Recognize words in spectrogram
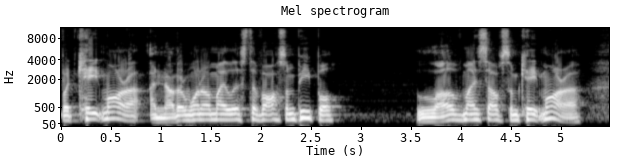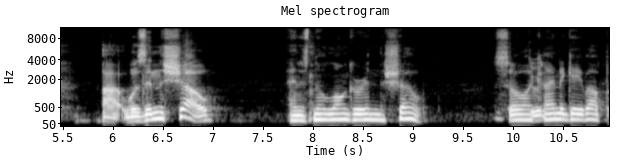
but Kate Mara, another one on my list of awesome people. Love myself some Kate Mara. Uh, was in the show, and is no longer in the show. So I kind of gave up.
